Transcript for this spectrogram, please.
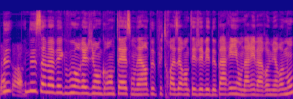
nous, nous, sommes avec vous en région Grand Est. On est un peu plus de 3 heures en TGV de Paris. On arrive à Remiremont.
